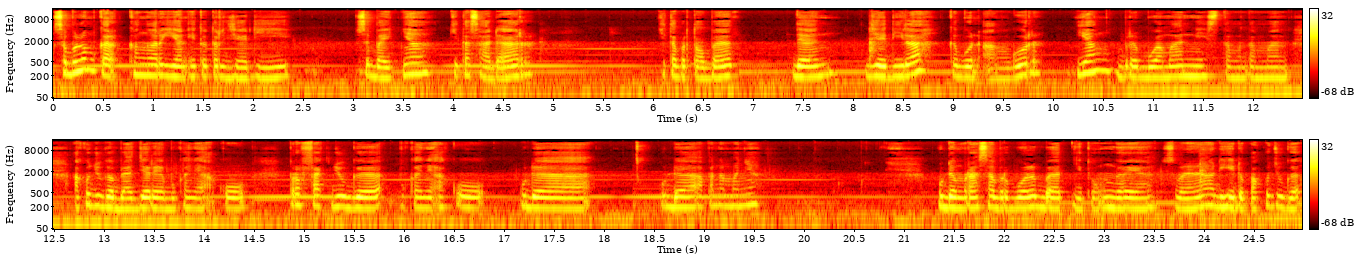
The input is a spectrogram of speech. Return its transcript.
sebelum ke kengerian itu terjadi, sebaiknya kita sadar, kita bertobat, dan jadilah kebun anggur yang berbuah manis, teman-teman. Aku juga belajar ya, bukannya aku perfect juga, bukannya aku udah udah apa namanya udah merasa berbuah lebat gitu enggak ya sebenarnya di hidup aku juga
